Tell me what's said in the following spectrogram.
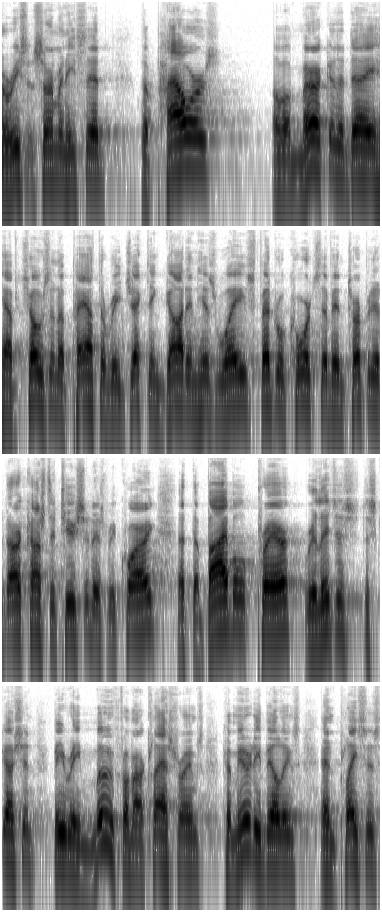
a recent sermon, he said, The powers of America today have chosen a path of rejecting God and His ways. Federal courts have interpreted our Constitution as requiring that the Bible, prayer, religious discussion be removed from our classrooms, community buildings, and places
